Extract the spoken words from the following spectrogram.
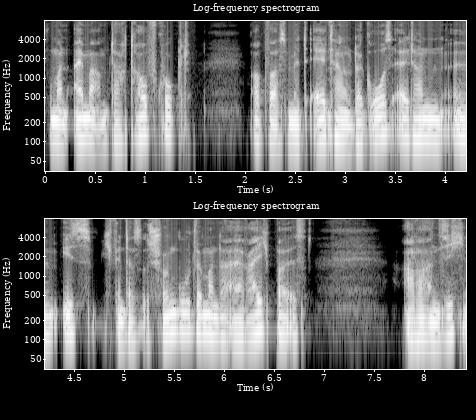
wo man einmal am Tag drauf guckt, ob was mit Eltern oder Großeltern äh, ist. Ich finde, das ist schon gut, wenn man da erreichbar ist. Aber an sich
